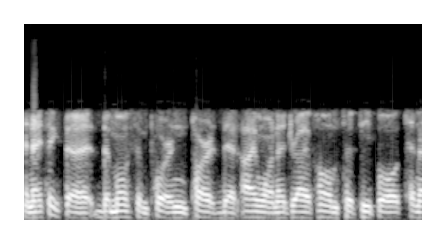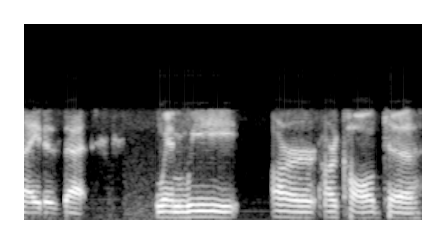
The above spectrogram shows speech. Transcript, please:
And I think the the most important part that I want to drive home to people tonight is that when we are are called to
